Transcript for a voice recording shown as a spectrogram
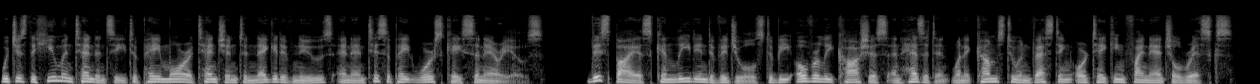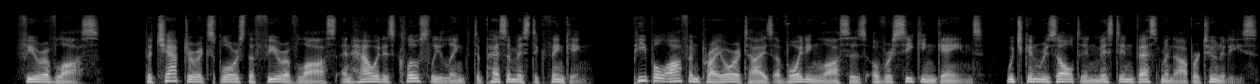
which is the human tendency to pay more attention to negative news and anticipate worst-case scenarios. This bias can lead individuals to be overly cautious and hesitant when it comes to investing or taking financial risks. Fear of loss. The chapter explores the fear of loss and how it is closely linked to pessimistic thinking. People often prioritize avoiding losses over seeking gains, which can result in missed investment opportunities.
